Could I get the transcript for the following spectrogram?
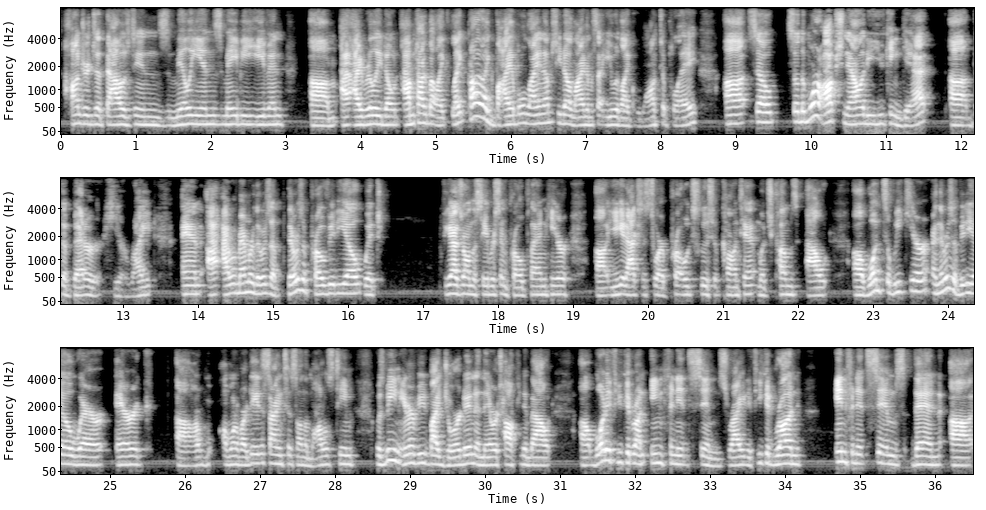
hundreds of thousands, millions, maybe even. Um, I, I, really don't. I'm talking about like like probably like viable lineups, you know, lineups that you would like want to play. Uh, so so the more optionality you can get, uh, the better here, right? And I, I remember there was a there was a pro video which if you guys are on the SaberSim Pro plan here, uh, you get access to our pro exclusive content, which comes out uh, once a week here. And there was a video where Eric, uh, one of our data scientists on the models team, was being interviewed by Jordan, and they were talking about what if you could run infinite sims, right? If you could run infinite sims, then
